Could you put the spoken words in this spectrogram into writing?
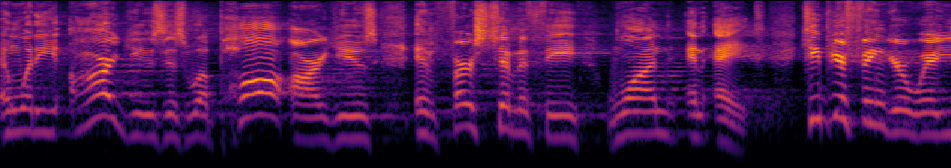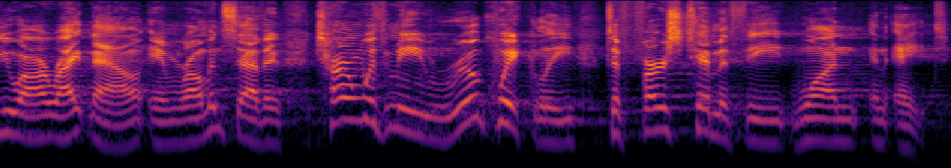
And what he argues is what Paul argues in 1 Timothy 1 and 8. Keep your finger where you are right now in Romans 7. Turn with me real quickly to 1 Timothy 1 and 8.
